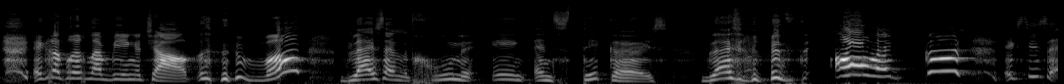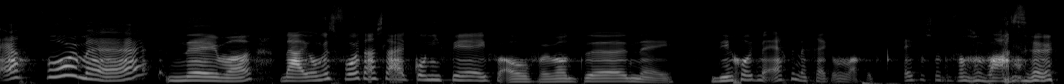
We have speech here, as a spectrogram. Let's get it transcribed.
ik ga terug naar being a child. Wat? Blij zijn met groene inkt en stickers. Blij zijn met... Oh my gosh! Ik zie ze echt voor me, hè? Nee, man. Nou, jongens, voortaan sla ik Connie Veer even over. Want, eh, nee. Die gooit me echt in de gek. Wacht, ik even een slokje van water.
